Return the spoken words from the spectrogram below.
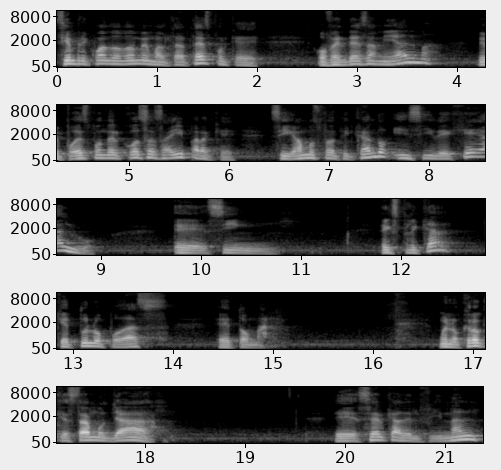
siempre y cuando no me maltrates porque ofendes a mi alma. Me puedes poner cosas ahí para que sigamos platicando y si dejé algo eh, sin explicar, que tú lo puedas eh, tomar. Bueno, creo que estamos ya eh, cerca del final.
